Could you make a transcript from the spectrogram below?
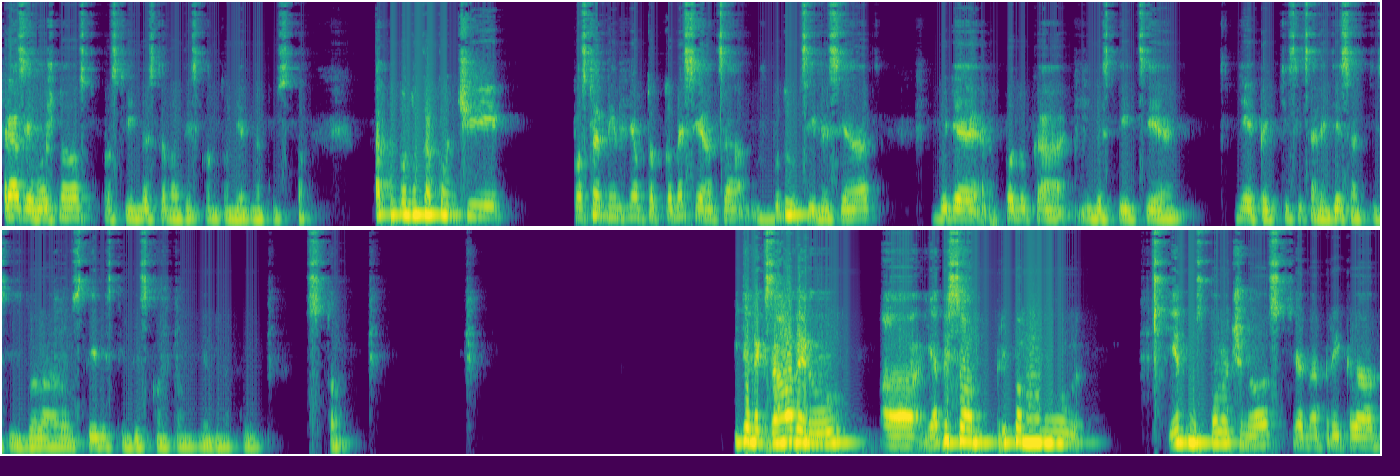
Teraz je možnosť proste investovať diskontom 1 ku 100. Táto ponuka končí posledným dňom tohto mesiaca, už budúci mesiac bude ponuka investície nie 5 tisíc, ale 10 tisíc dolárov s tým istým diskontom 1 ku 100. Ideme k záveru a ja by som pripomenul jednu spoločnosť, napríklad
